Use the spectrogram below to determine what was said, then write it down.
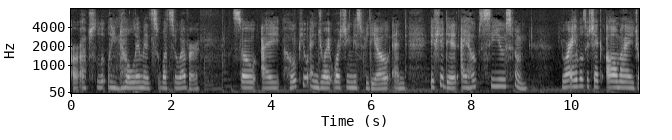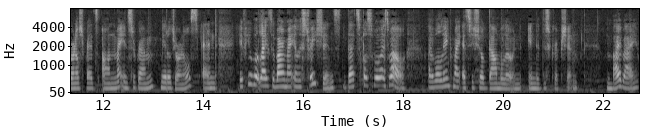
are absolutely no limits whatsoever. So I hope you enjoyed watching this video and if you did, I hope to see you soon. You are able to check all my journal spreads on my Instagram, Merel Journals, and if you would like to buy my illustrations, that's possible as well. I will link my Etsy shop down below in, the description. Bye bye!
